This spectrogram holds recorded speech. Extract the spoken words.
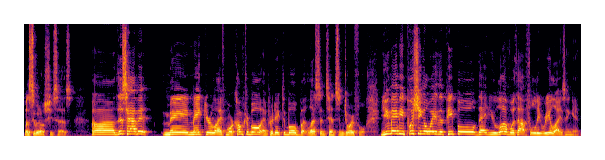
let's see what else she says. Uh, this habit may make your life more comfortable and predictable, but less intense and joyful. You may be pushing away the people that you love without fully realizing it.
